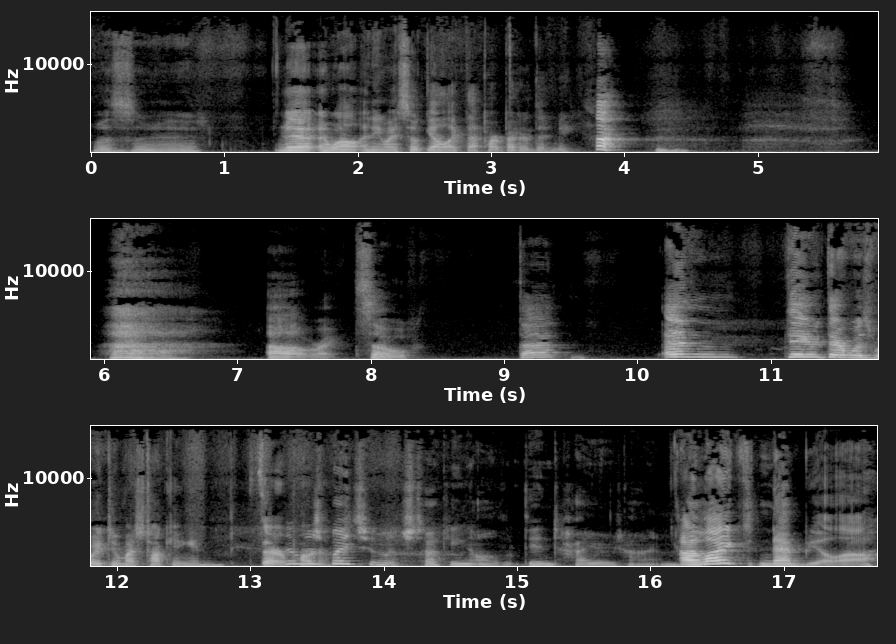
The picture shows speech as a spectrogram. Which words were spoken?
was. Uh, yeah, and well, anyway, so Gail liked that part better than me. All right, so that. And there, there was way too much talking in their There was way too much talking all the entire time. I liked Nebula.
